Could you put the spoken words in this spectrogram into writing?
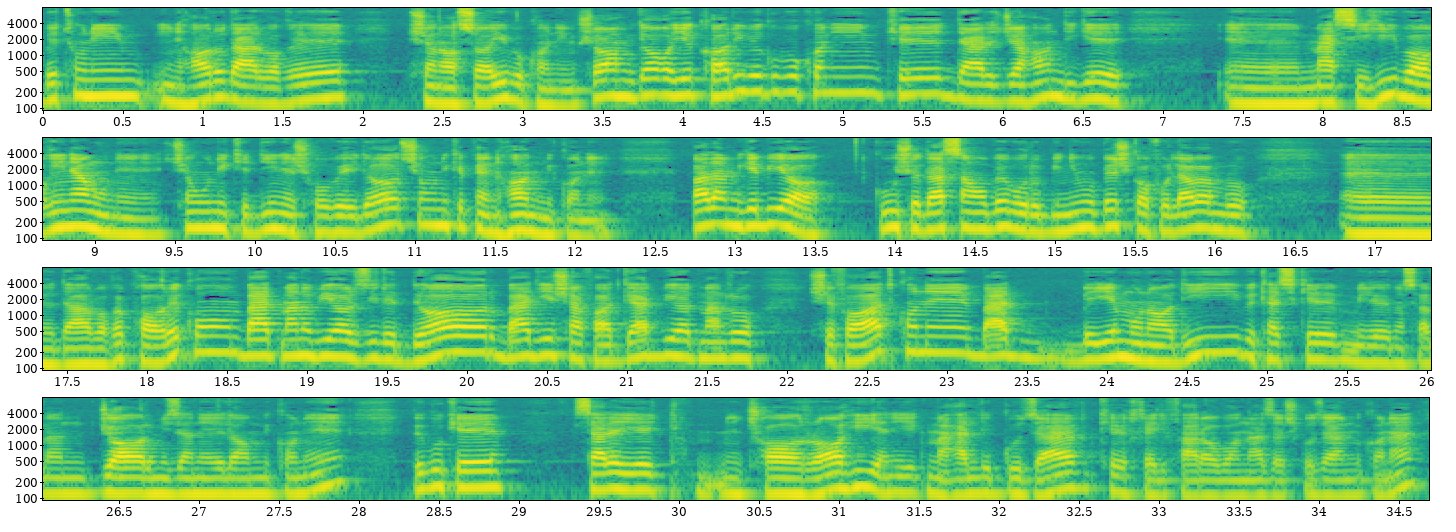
بتونیم اینها رو در واقع شناسایی بکنیم. شاه میگه آقا یه کاری بگو بکنیم که در جهان دیگه مسیحی باقی نمونه. چه اونی که دینش هویداست چه اونی که پنهان می‌کنه. بعدم میگه بیا گوش و دستم رو ببر و بینیم و بشکاف و لبم رو در واقع پاره کن. بعد منو بیار زیر دار. بعد یه شفاعتگر بیاد من رو شفاعت کنه. بعد به یه منادی به کسی که میره مثلا جار می‌زنه اعلام می‌کنه بگو که سر یک چهارراهی یعنی یک محل گذر که خیلی فراوان ازش گذر می‌کنن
